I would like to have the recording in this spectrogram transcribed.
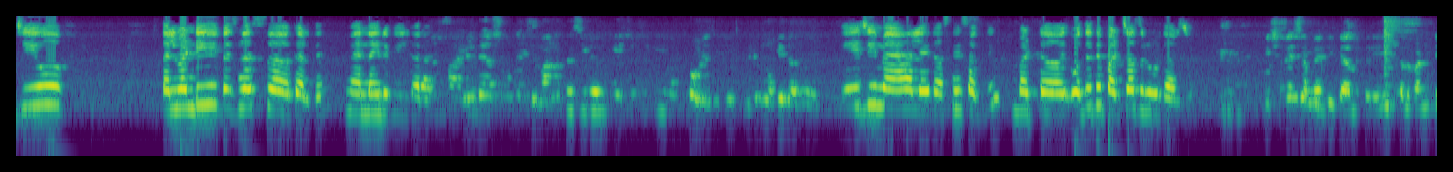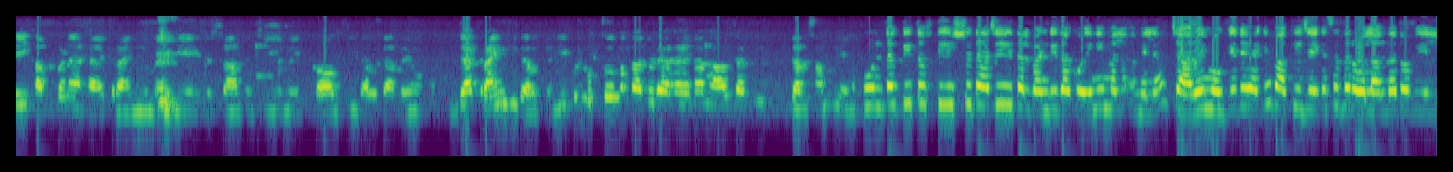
ਜੀ ਉਹ ਤਲਵੰਡੀ ਬਿਜ਼ਨਸ ਕਰਦੇ, ਮੈਂ ਇੰਨਾ ਰਿਵੀਲ ਕਰਾਂਗੀ। ਸਾਡੇ ਦੇ ਅਸਲ ਦੇ ਜ਼ਮਾਨਤ ਸੀ ਕਿ ਕੇਸ ਸੀ ਕਿ ਥੋੜੇ ਸੀ ਦੱਸ ਇਹ ਜੀ ਮੈਂ ਹਲੇ ਦੱਸ ਨਹੀਂ ਸਕਦੀ ਬਟ ਉਹਦੇ ਤੇ ਪਰਚਾ ਜ਼ਰੂਰ ਦਰਜ ਪਿਛਲੇ ਸਮੇਂ ਦੀ ਗੱਲ ਕਰੀਏ ਤਲਵੰਡੀ ਹੱਬ ਬਣਿਆ ਹੈ ਕ੍ਰਾਈਮ ਨੂੰ ਲੈ ਕੇ ਜਿਸ ਤਰ੍ਹਾਂ ਤੁਸੀਂ ਜਿਵੇਂ ਕਾਲ ਦੀ ਗੱਲ ਕਰ ਰਹੇ ਹੋ ਜਾਂ ਕ੍ਰਾਈਮ ਦੀ ਗੱਲ ਕਰੀਏ ਕੋਈ ਉੱਥੋਂ ਬੰਦਾ ਜੁੜਿਆ ਹੈ ਇਹਨਾਂ ਨਾਲ ਜਾਂ ਕੋਈ ਗੱਲ ਸਾਹਮਣੇ ਆਈ। ਹੁਣ ਤੱਕ ਦੀ ਤਫਤੀਸ਼ ਚ ਤਾਂ ਜੀ ਤਲਵੰਡੀ ਦਾ ਕੋਈ ਨਹੀਂ ਮਿਲ- ਮਿਲਿਆ ਚਾਰੋਂ ਹੀ ਮੋਗੇ ਦੇ ਹੈਗੇ ਬਾਕੀ ਜੇ ਕਿਸੇ ਦਾ ਰੋਲ ਆਉਂਦਾ ਤਾਂ ਵੀਲ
